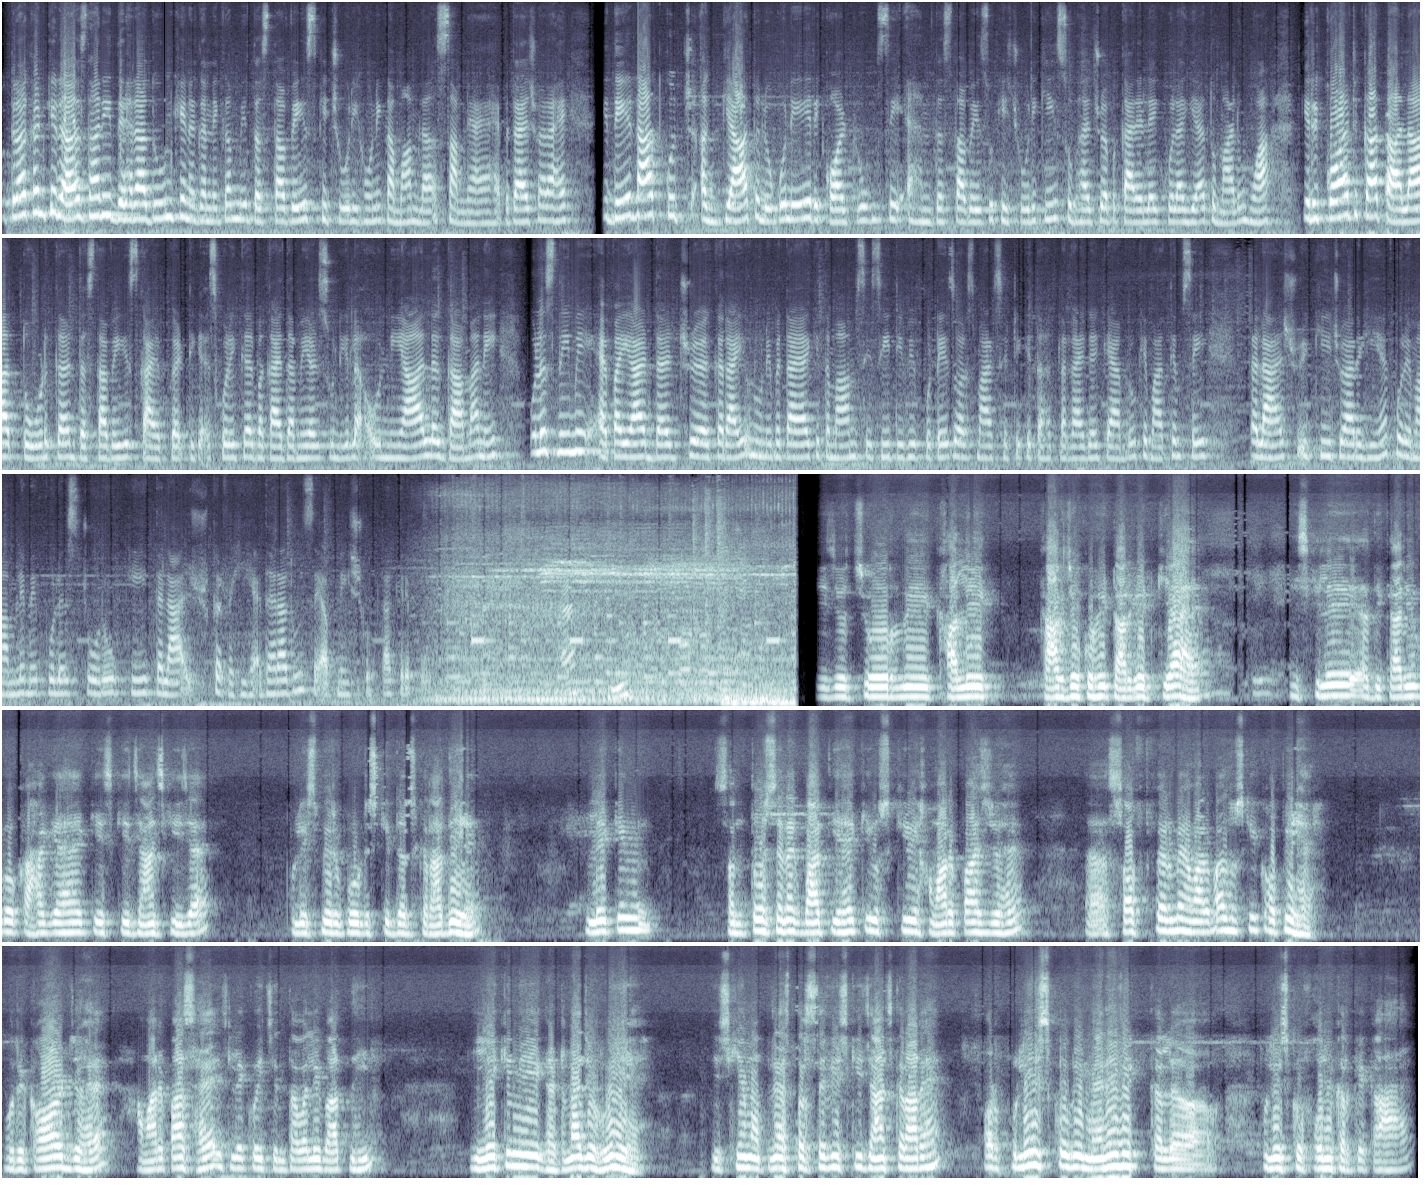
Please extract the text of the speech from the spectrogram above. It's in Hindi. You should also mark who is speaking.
Speaker 1: उत्तराखंड की राजधानी देहरादून के नगर निगम में दस्तावेज़ की चोरी होने का मामला सामने आया है। बताया जा रहा है कि देर रात कुछ अज्ञात लोगों ने रिकॉर्ड रूम से अहम दस्तावेजों की चोरी की। सुबह जब कार्यालय खोला गया तो मालूम हुआ कि रिकॉर्ड का ताला तोड़कर दस्तावेज़ गायब कर दिया इसको लेकर बाकायदा मेयर सुनील उनियाल गामा ने पुलिस ने में एफआईआर दर्ज कराई। उन्होंने बताया कि तमाम सीसीटीवी फुटेज और स्मार्ट सिटी के तहत लगाए गए कैमरों के माध्यम से तलाश की जा रही है। पूरे मामले में पुलिस चोरों की तलाश कर रही है। देहरादून से अवनीश गुप्ता की रिपोर्ट।
Speaker 2: ये जो चोर ने खाली कागजों को ही टारगेट किया है, इसके लिए अधिकारियों को कहा गया है कि इसकी जाँच की जाए। पुलिस में रिपोर्ट इसकी दर्ज करा दी है। लेकिन संतोषजनक बात यह है कि उसकी हमारे पास जो है सॉफ्टवेयर में हमारे पास उसकी कॉपी है। वो रिकॉर्ड जो है हमारे पास है, इसलिए कोई चिंता वाली बात नहीं। लेकिन ये घटना जो हुई है, इसकी हम अपने स्तर से भी इसकी जाँच करा रहे हैं और पुलिस को भी, मैंने भी कल, पुलिस को फ़ोन करके कहा है।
